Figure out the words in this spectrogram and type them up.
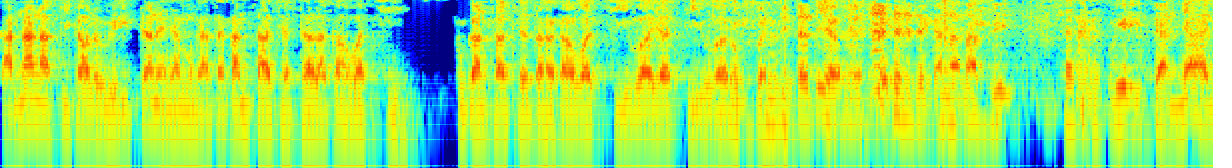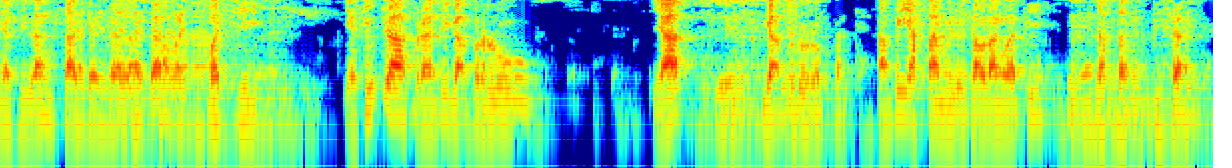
Karena Nabi kalau wiridan hanya mengatakan sajadah laka wajhi. Bukan sajadah laka wajhi wa yadi wa rubbati. Tadi ya. Karena Nabi wiridannya hanya bilang sajadah laka wajhi. Ya sudah, berarti nggak perlu ya nggak perlu robat. Tapi yahtamilu, saya ulang lagi, yahtamilu bisa ya.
